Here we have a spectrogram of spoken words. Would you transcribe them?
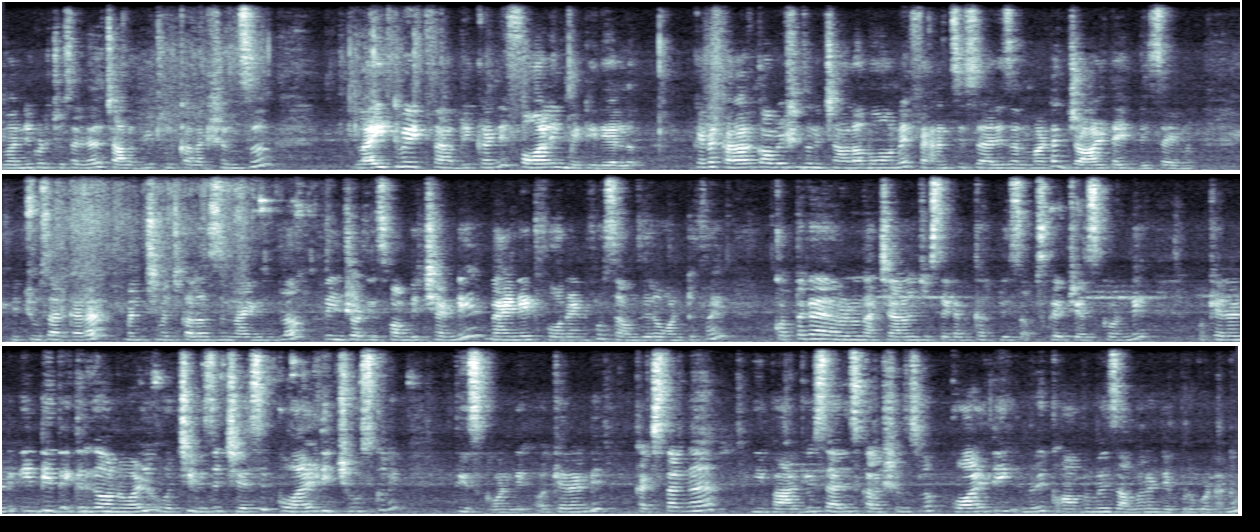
ఇవన్నీ కూడా చూసారు కదా చాలా beautiful collections light weight fabric అండి ఫాలింగ్ మెటీరియల్ ఓకేనా? కలర్ కాంబినేషన్స్ అన్ని చాలా బాగున్నాయి. ఫ్యాన్సీ శారీస్ అనమాట జాల్ టైప్ డిజైన్ ఇది చూసారు కదా? మంచి మంచి కలర్స్ ఉన్నాయి ఇంట్లో స్క్రీన్ షాట్ తీసి పంపించండి. Nine eight four nine four seven zero one two five. కొత్తగా ఎవరైనా నా ఛానల్ చూస్తే కనుక ప్లీజ్ సబ్స్క్రైబ్ చేసుకోండి. ఓకేనండి? ఇంటి దగ్గరగా ఉన్న వాళ్ళు వచ్చి విజిట్ చేసి క్వాలిటీ చూసుకుని తీసుకోండి. ఓకేనండి? ఖచ్చితంగా ఈ భాగ్య శారీస్ కలెక్షన్స్లో క్వాలిటీ అనేది కాంప్రమైజ్ అవ్వనండి ఎప్పుడు కూడాను.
